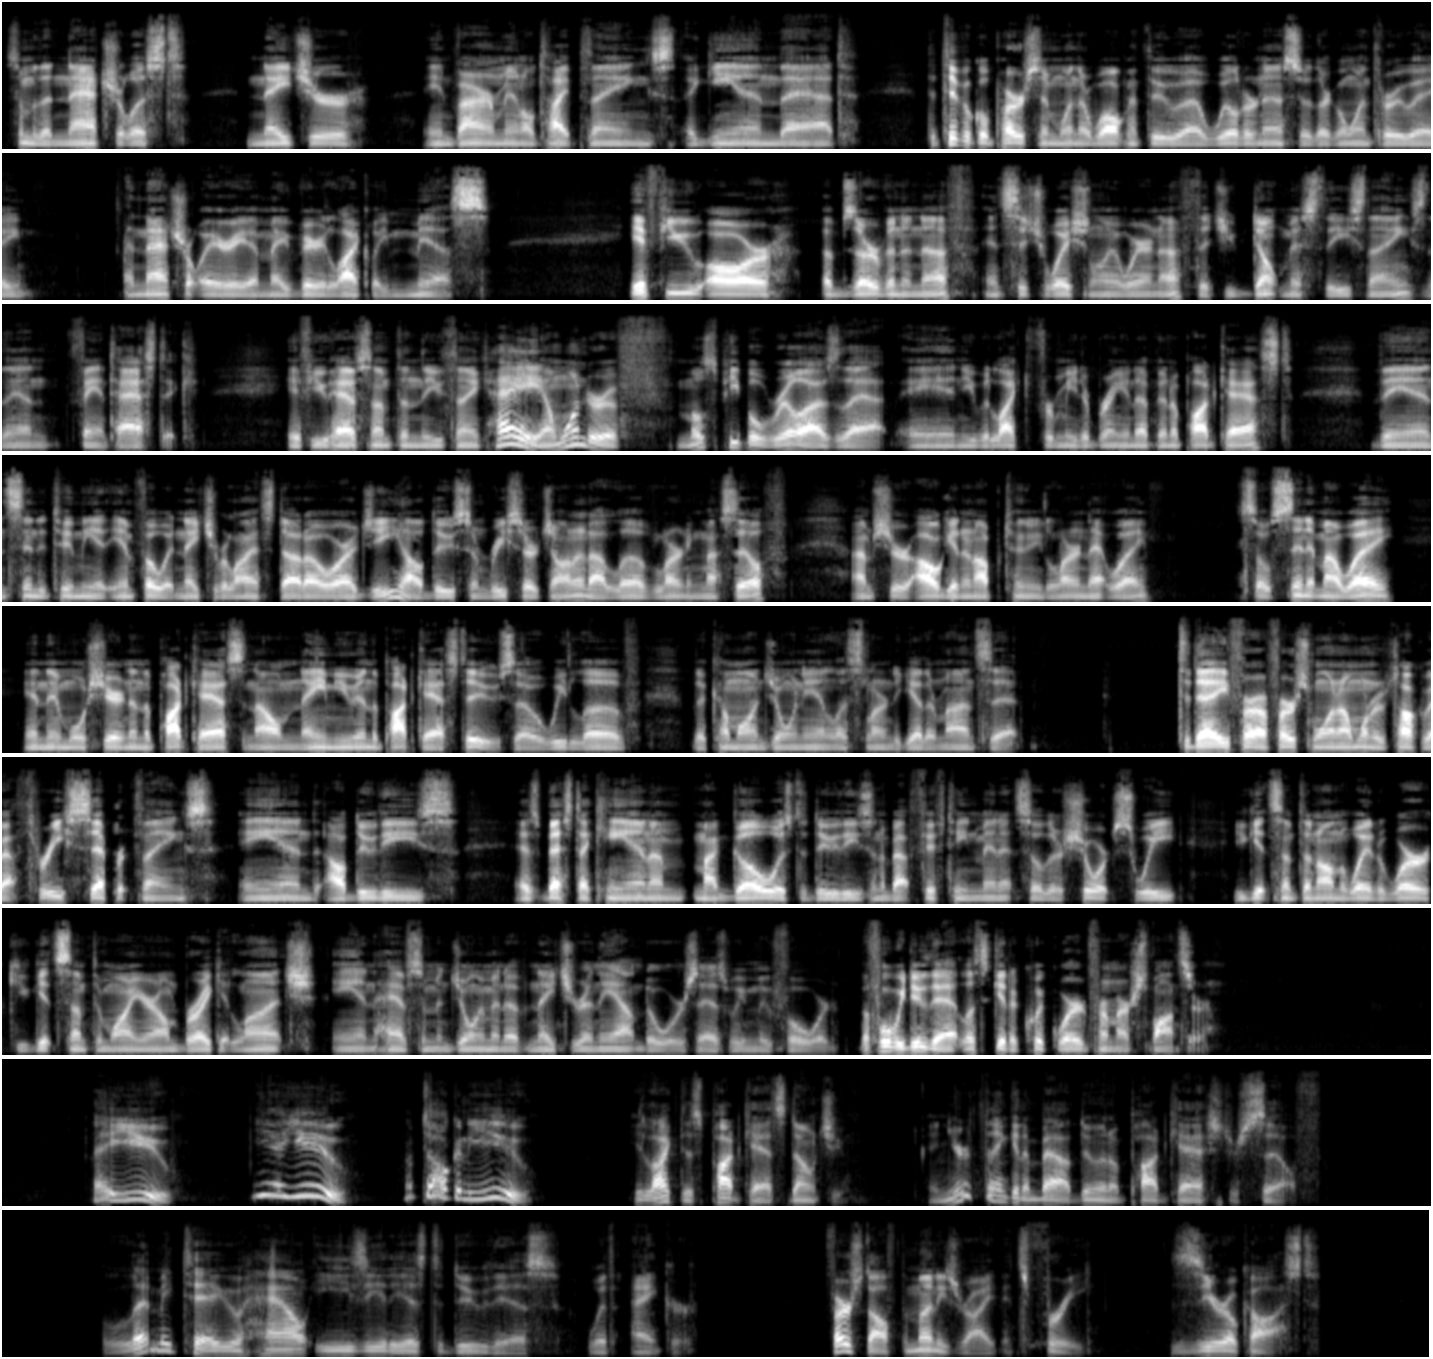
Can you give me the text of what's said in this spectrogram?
some of the naturalist nature environmental type things again that the typical person when they're walking through a wilderness or they're going through a a natural area may very likely miss. If you are observant enough and situationally aware enough that you don't miss these things, then fantastic. If you have something that you think, hey, I wonder if most people realize that and you would like for me to bring it up in a podcast, then send it to me at info at naturereliance.org. I'll do some research on it. I love learning myself. I'm sure I'll get an opportunity to learn that way. So send it my way and then we'll share it in the podcast and I'll name you in the podcast too. So we love the come on, join in, let's learn together mindset. Today, for our first one, I wanted to talk about three separate things and I'll do these as best I can. I'm, my goal is to do these in about 15 minutes. So they're short, sweet, you get something on the way to work, you get something while you're on break at lunch, and have some enjoyment of nature and the outdoors as we move forward. Before we do that, let's get a quick word from our sponsor. Hey, you. Yeah, you. I'm talking to you. You like this podcast, don't you? And you're thinking about doing a podcast yourself. Let me tell you how easy it is to do this with Anchor. First off, the money's right. It's free. Zero cost.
